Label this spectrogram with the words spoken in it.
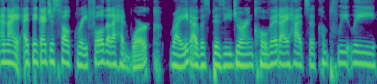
and I, I think i just felt grateful that i had work right? I was busy during covid. I had to completely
